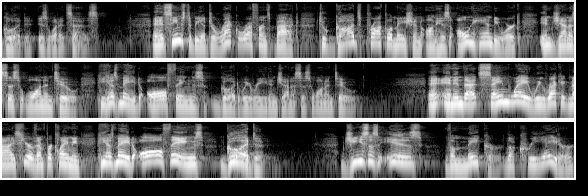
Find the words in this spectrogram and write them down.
good, is what it says. And it seems to be a direct reference back to God's proclamation on his own handiwork in Genesis 1 and 2. He has made all things good, we read in Genesis 1 and 2. And, in that same way, we recognize here them proclaiming, He has made all things good. Jesus is the maker, the creator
